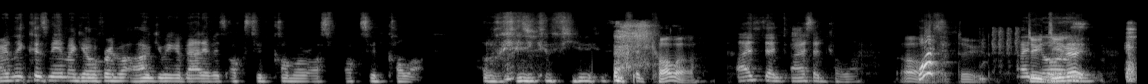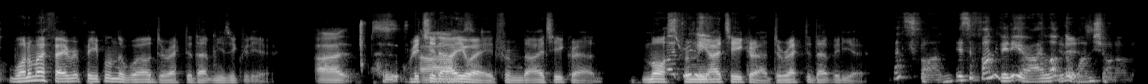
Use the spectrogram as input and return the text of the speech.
only because me and my girlfriend were arguing about if it's Oxford Comma or Oxford Collar. I was getting confused. You said collar. I said I said collar. Oh, What? dude? I Dude, do you know- One of my favorite people in the world directed that music video. Uh, Richard um, Ayoade from the IT crowd. Moss Oh, from the IT crowd directed that video. That's fun. It's a fun video. I love It the is. one shot of it.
